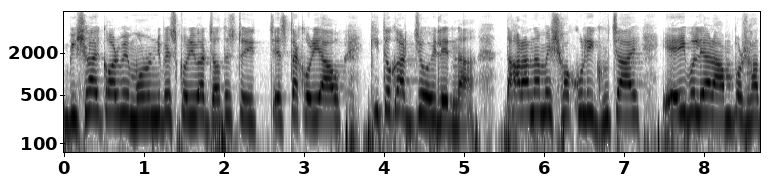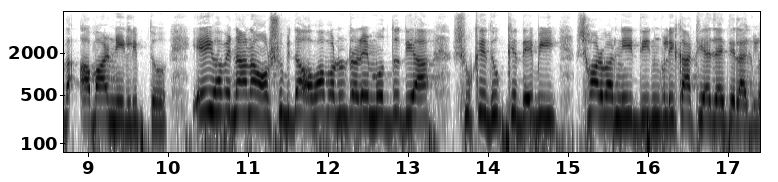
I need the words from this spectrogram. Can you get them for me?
বিষয়কর্মে মনোনিবেশ করিবার যথেষ্ট চেষ্টা করিয়াও কৃতকার্য হইলেন না। তারা নামে সকলেই ঘুচায়, এই বলিয়া রামপ্রসাদ আবার নির্লিপ্ত। এইভাবে নানা অসুবিধা, অভাব অনটনের মধ্য দিয়া সুখে দুঃখে দেবী সর্বাণীর দিনগুলি কাটিয়া যাইতে লাগল।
